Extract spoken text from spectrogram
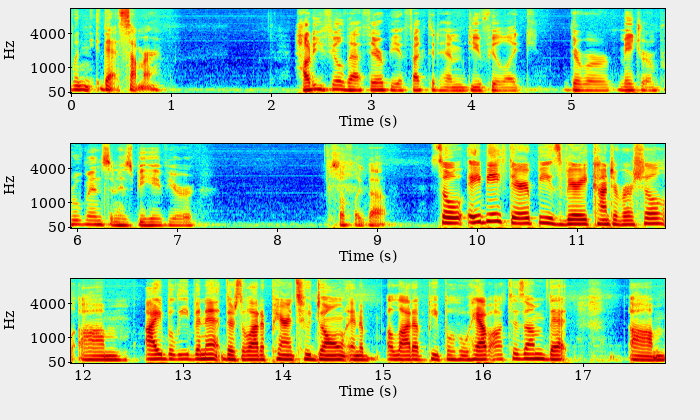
when that summer. How do you feel that therapy affected him? Do you feel like there were major improvements in his behavior, stuff like that? So ABA therapy is very controversial. Um, I believe in it. There's a lot of parents who don't, and a, a lot of people who have autism that um,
